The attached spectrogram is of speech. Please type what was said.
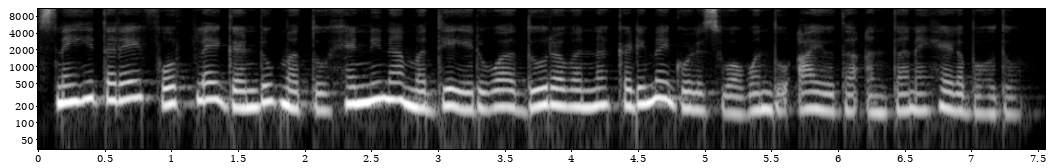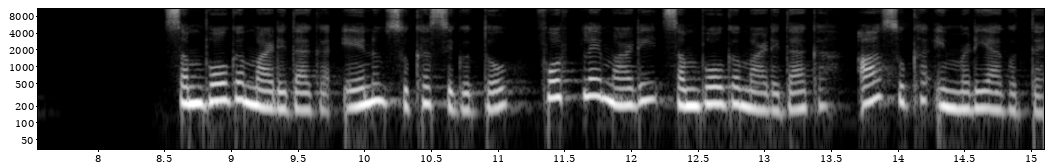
ಸ್ನೇಹಿತರೆ, ಫೋರ್ಪ್ಲೇ ಗಂಡು ಮತ್ತು ಹೆಣ್ಣಿನ ಮಧ್ಯೆ ಇರುವ ದೂರವನ್ನು ಕಡಿಮೆಗೊಳಿಸುವ ಒಂದು ಆಯುಧ ಅಂತಾನೆ ಹೇಳಬಹುದು. ಸಂಭೋಗ ಮಾಡಿದಾಗ ಏನು ಸುಖ ಸಿಗುತ್ತೋ ಫೋರ್ಪ್ಲೇ ಮಾಡಿ ಸಂಭೋಗ ಮಾಡಿದಾಗ ಆ ಸುಖ ಇಮ್ಮಡಿಯಾಗುತ್ತೆ.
